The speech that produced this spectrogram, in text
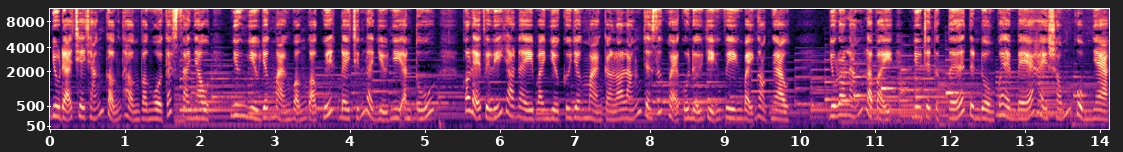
Dù đã che chắn cẩn thận và ngồi cách xa nhau, nhưng nhiều dân mạng vẫn quả quyết đây chính là Diệu Nhi anh Tú. Có lẽ vì lý do này mà nhiều cư dân mạng càng lo lắng cho sức khỏe của nữ diễn viên bảy ngọt ngào. Dù lo lắng là vậy, nhưng trên thực tế, tin đồn của em bé hay sống cùng nhà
